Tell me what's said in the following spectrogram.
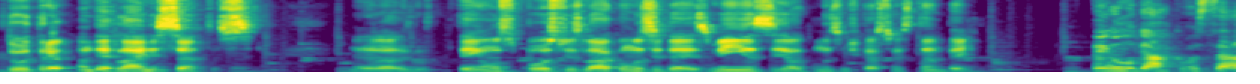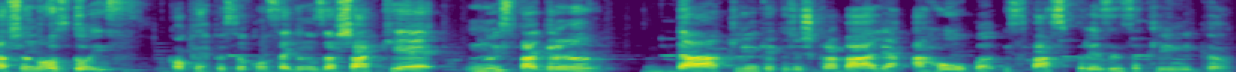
Dutra underline Santos. Ela tem uns posts lá com as ideias minhas e algumas indicações também. Tem um lugar que você acha nós dois, qualquer pessoa consegue nos achar, que é no Instagram da clínica que a gente trabalha, arroba Espaço Presença Clínica.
